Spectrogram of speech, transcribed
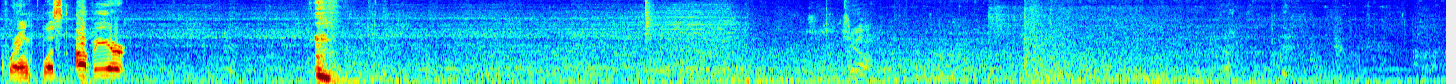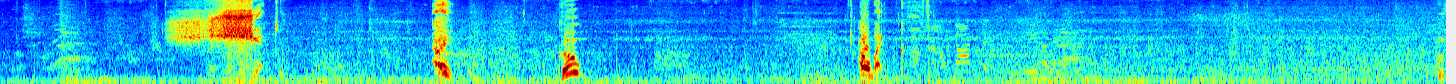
Crank was up here. Go! Oh my god. Oh my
